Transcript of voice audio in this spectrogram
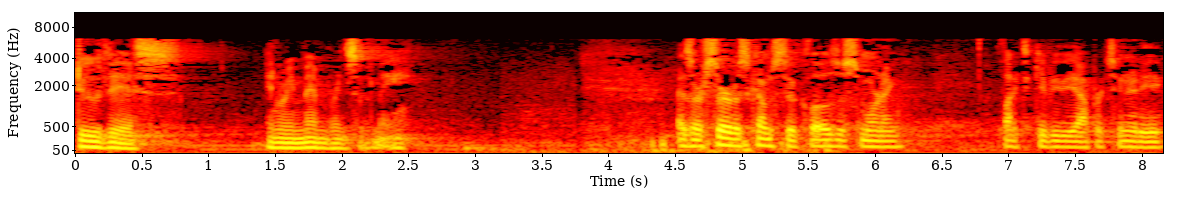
do this in remembrance of me. As our service comes to a close this morning, I'd like to give you the opportunity.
